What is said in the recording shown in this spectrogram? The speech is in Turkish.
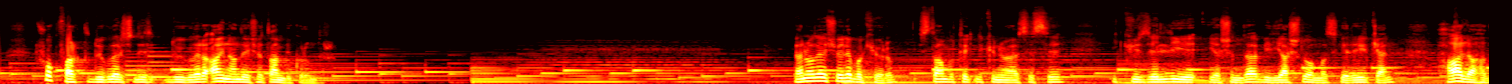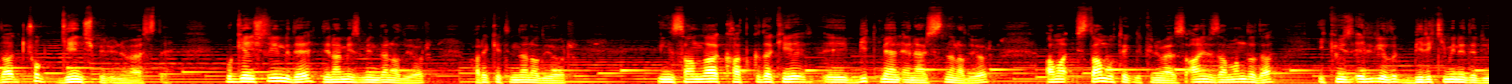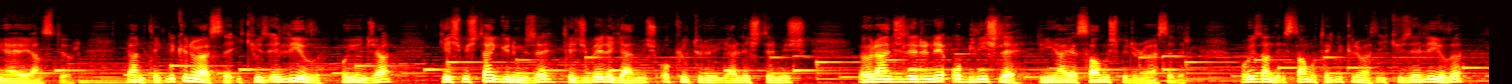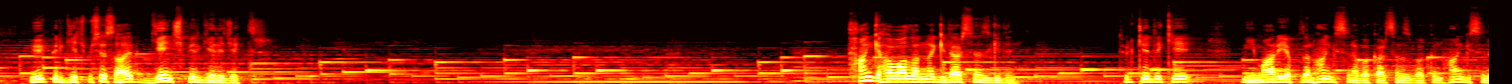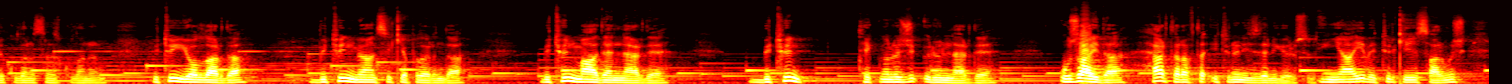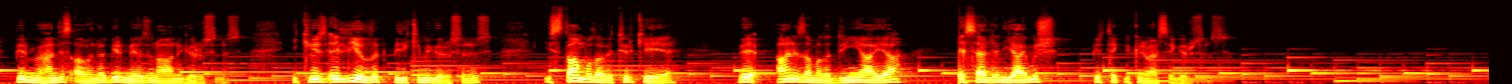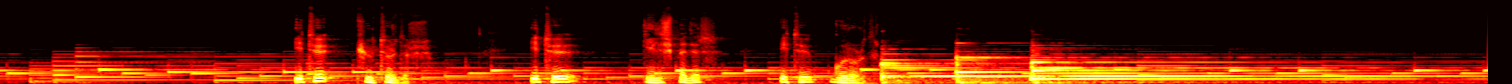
Çok farklı duygular içinde duyguları aynı anda yaşatan bir kurumdur. Ben olaya şöyle bakıyorum. İstanbul Teknik Üniversitesi 250 yaşında bir yaşlı olması gerekirken hala da çok genç bir üniversite. Bu gençliğini de dinamizminden alıyor, hareketinden alıyor, insanlığa katkıdaki e, bitmeyen enerjisinden alıyor. Ama İstanbul Teknik Üniversitesi aynı zamanda da 250 yıllık birikimini de dünyaya yansıtıyor. Yani Teknik Üniversite 250 yıl boyunca geçmişten günümüze tecrübeyle gelmiş, o kültürü yerleştirmiş, öğrencilerini o bilinçle dünyaya salmış bir üniversitedir. O yüzden de İstanbul Teknik Üniversitesi 250 yılı büyük bir geçmişe sahip genç bir gelecektir. Hangi havaalanına giderseniz gidin, Türkiye'deki mimari yapıların hangisine bakarsanız bakın, hangisini kullanırsanız kullanın, bütün yollarda, bütün mühendislik yapılarında, bütün madenlerde, bütün teknolojik ürünlerde, uzayda, her tarafta İTÜ'nün izlerini görürsünüz. Dünyayı ve Türkiye'yi sarmış bir mühendis ağını, bir mezun ağını görürsünüz. 250 yıllık birikimi görürsünüz. İstanbul'a ve Türkiye'ye ve aynı zamanda dünyaya eserlerini yaymış bir teknik üniversite görürsünüz. İTÜ kültürdür. İTÜ gelişmedir. İTÜ gururdur.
